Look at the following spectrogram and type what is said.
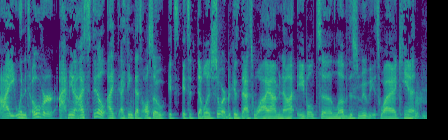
I when it's over, I mean, I still I, I think that's also it's it's a double edged sword because that's why I'm not able to love this movie. It's why I can't mm-hmm.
